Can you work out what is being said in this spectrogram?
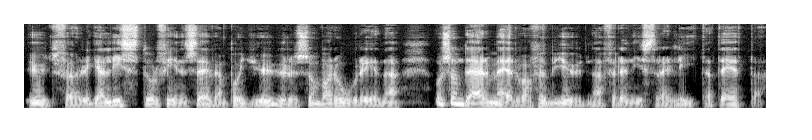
Utförliga listor finns även på djur som var orena och som därmed var förbjudna för en israelit att äta.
